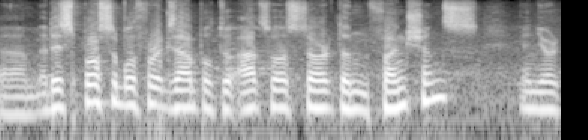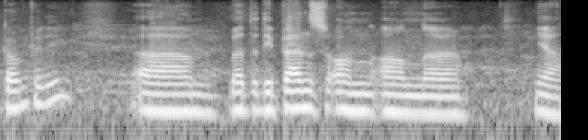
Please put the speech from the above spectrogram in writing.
Um, it is possible, for example, to outsource certain functions in your company, um, but it depends on, on yeah,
